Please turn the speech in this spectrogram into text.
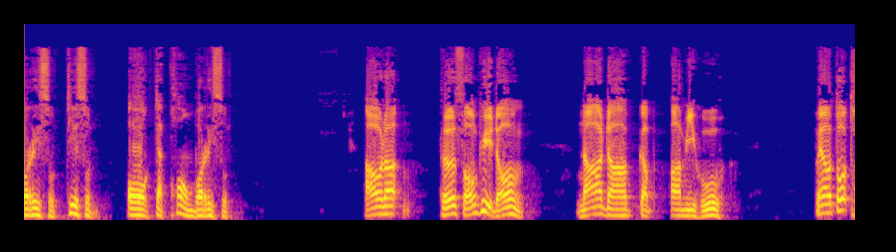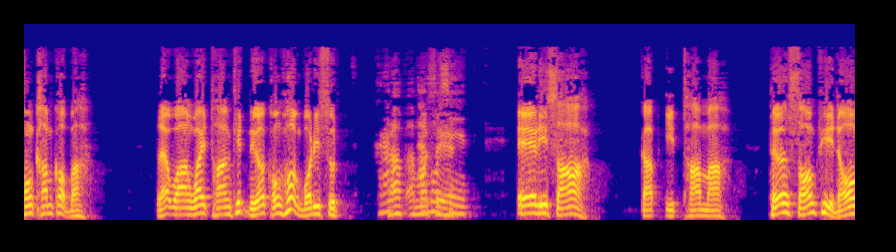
บริสุทธิ์ที่สุดออกจากห้องบริสุทธิ์ เอาละเธอสองพี่น้อง นาดาบกับอามีฮูไปเอาโต๊ะทองคำเข้ามาและวางไว้ทางทิศเหนือของห้องบริสุทธิ์ ครับอาโมเสสเอลิซา กับอิทามา เธอสองพี่น้อง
